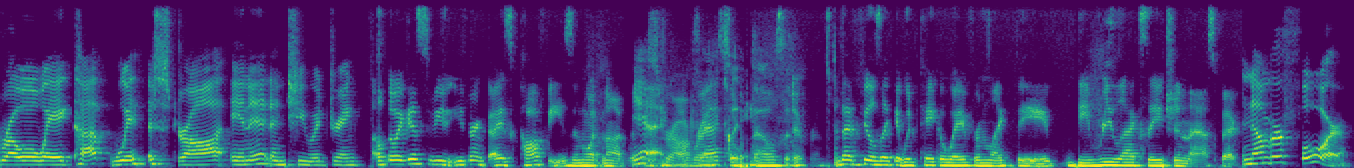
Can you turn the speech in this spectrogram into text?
throwaway cup with a straw in it, and she would drink. Although I guess you, you drink iced coffees and whatnot with yeah, a straw, exactly. right? So what the hell's the difference? That feels like it would take away from like the the relaxation aspect. Number four,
